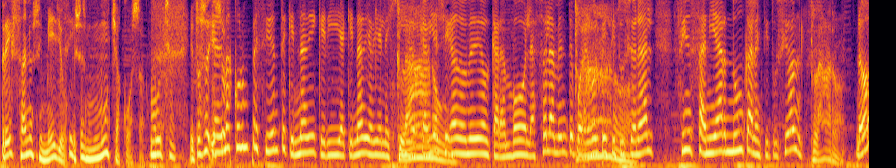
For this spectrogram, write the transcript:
tres años y medio. Sí. Eso es mucha cosa. Mucho. Entonces, y eso, además con un presidente que nadie quería, que nadie había elegido, Claro. que había llegado medio de carambola, solamente por el golpe institucional, sin sanear nunca la institución, claro. ¿no?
